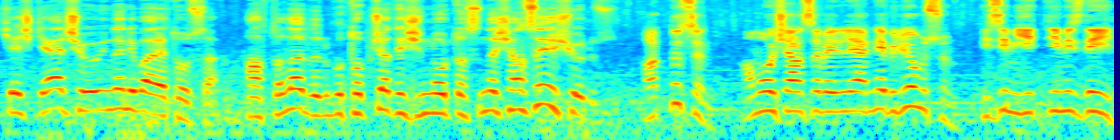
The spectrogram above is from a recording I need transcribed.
Keşke her şey oyundan ibaret olsa. Haftalardır bu topçu ateşinin ortasında şansa yaşıyoruz. Haklısın ama o şansı belirleyen ne biliyor musun? Bizim yiğitliğimiz değil,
